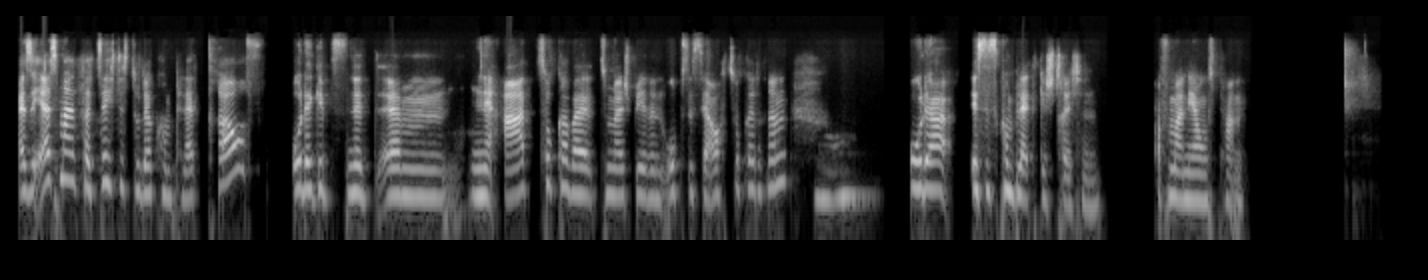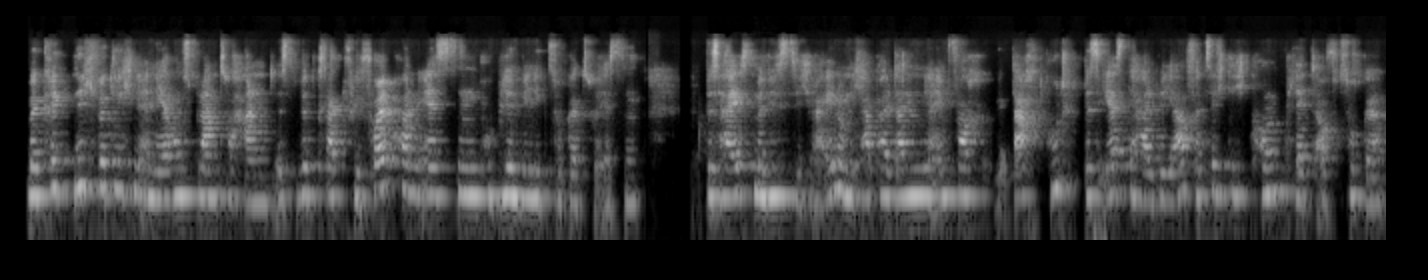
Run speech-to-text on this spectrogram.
also erstmal verzichtest du da komplett drauf oder gibt es eine, ähm, eine Art Zucker, weil zum Beispiel in Obst ist ja auch Zucker drin? Mhm. Oder ist es komplett gestrichen auf dem Ernährungsplan? Man kriegt nicht wirklich einen Ernährungsplan zur Hand. Es wird gesagt, viel Vollkorn essen, probieren wenig Zucker zu essen. Das heißt, man liest sich rein und ich habe halt dann mir einfach gedacht, gut, das erste halbe Jahr verzichte ich komplett auf Zucker.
